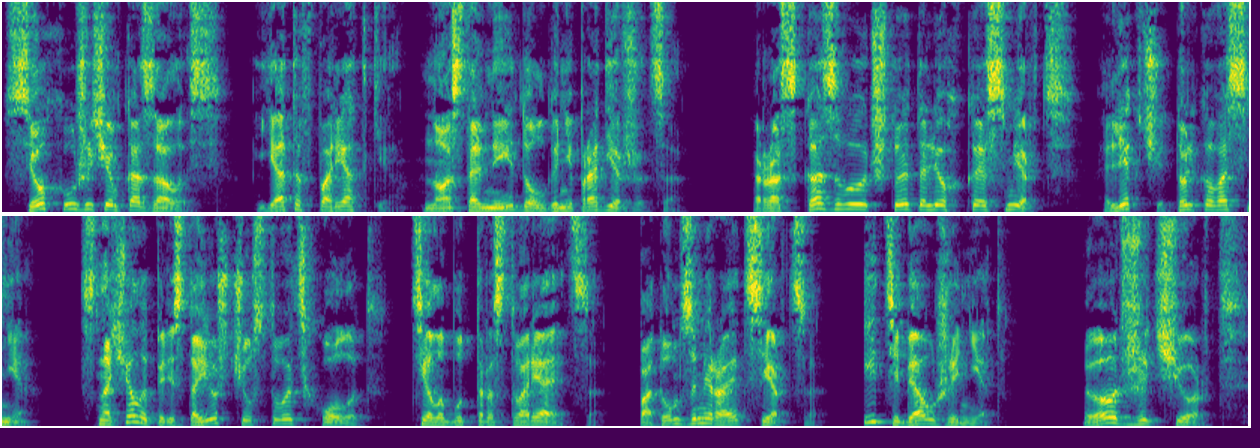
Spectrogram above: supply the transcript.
Все хуже, чем казалось. Я-то в порядке, но остальные долго не продержатся. Рассказывают, что это легкая смерть. Легче только во сне. Сначала перестаешь чувствовать холод, тело будто растворяется. Потом замирает сердце, и тебя уже нет. Вот же черт,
